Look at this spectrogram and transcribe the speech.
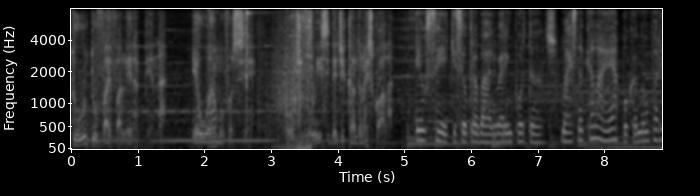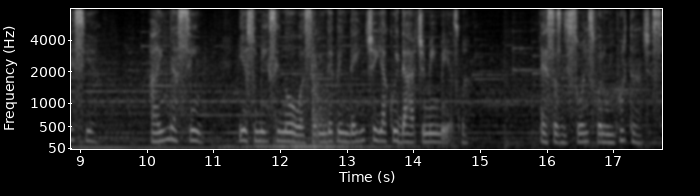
Tudo vai valer a pena. Eu amo você. Continue se dedicando na escola. Eu sei que seu trabalho era importante, mas naquela época não parecia. Ainda assim, isso me ensinou a ser independente e a cuidar de mim mesma. Essas lições foram importantes.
